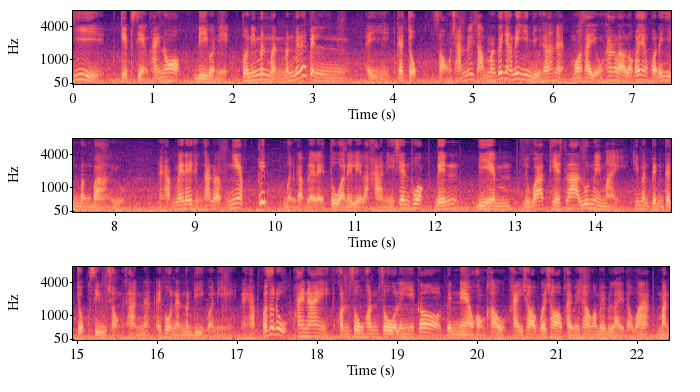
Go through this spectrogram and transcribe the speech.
ที่เก็บเสียงภายนอกดีกว่านี้ ตัวนี้มันเหมือนมันไม่ได้เป็นไอ้กระจก 2 ชั้นด้วยซ้ำมันก็ยังได้ยินอยู่ใช่ไหมเนี่ยมอไซค์อยู่ข้างเราเราก็ยังพอได้ยินบางๆอยู่ นะครับไม่ได้ถึงขั้นแบบเงียบกริบเหมือนกับหลาย ๆ ตัวในเลทราคานี้ เช่นพวกเบนซ์บีเอ็มหรือว่าเทสลารุ่นใหม่ ๆ ที่มันเป็นกระจกซิลสองชั้นอะไอ้พวกนั้นมันดีกว่านี้นะครับวัสดุภายในคอนโซลคอนโซลอะไรเงี้ยก็เป็นแนวของเขาใครชอบก็ชอบใครไม่ชอบก็ไม่เป็นไร แต่ว่ามัน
